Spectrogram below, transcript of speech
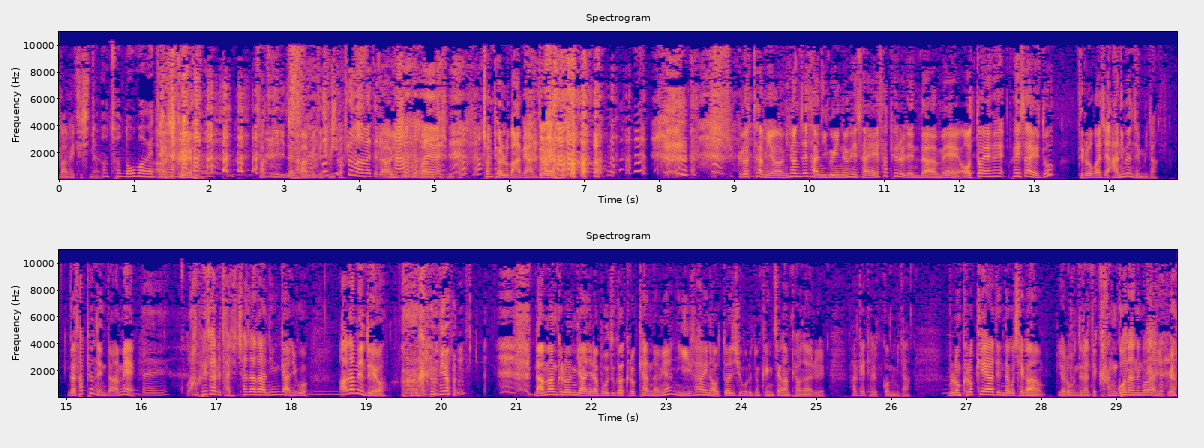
마음에 드시나요? 어, 전 너무 마음에 들어요. 아, 그래요? 박순희 기자님 마음에 드십니까? 60% 마음에 들어요. 아, 60% 마음에 네. 드십니까? 전 별로 마음에 안 들어요. 그렇다면 현재 다니고 있는 회사에 사표를 낸 다음에 어떤 회- 회사에도 들어가지 않으면 됩니다. 그러니까 사표 낸 다음에 네. 막 회사를 다시 찾아다니는 게 아니고 안 하면 돼요. 그러면 나만 그러는 게 아니라 모두가 그렇게 한다면 이 사회는 어떤 식으로든 굉장한 변화를 하게 될 겁니다. 물론 그렇게 해야 된다고 제가 여러분들한테 강권하는 건 아니고요.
